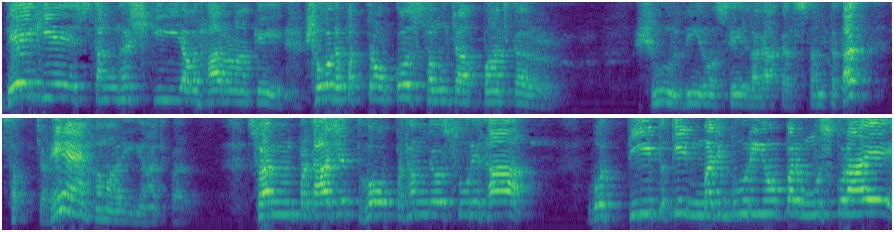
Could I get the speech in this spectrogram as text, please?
देखिए संघर्ष की अवधारणा के शोध पत्रों को समूचा बांच कर शूर वीरों से लगाकर संत तक सब चढ़े हैं हमारी आँच पर। स्वयं प्रकाशित हो प्रथम जो सूर्य था वो दीप की मजबूरियों पर मुस्कुराए।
